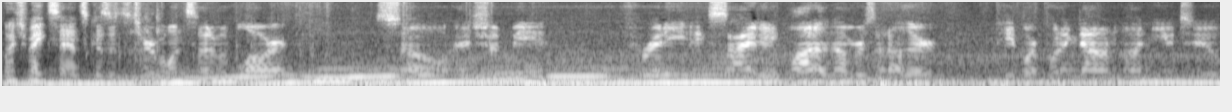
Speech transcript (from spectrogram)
Which makes sense because it's a turbo instead of a blower. So it should be pretty exciting. A lot of numbers that other people are putting down on YouTube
